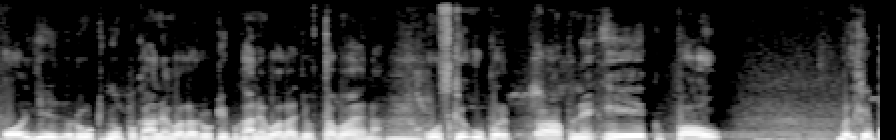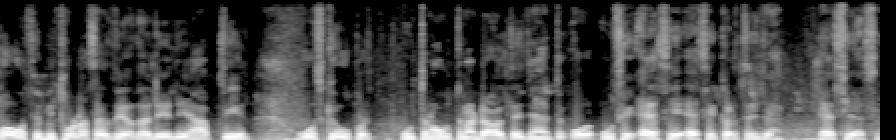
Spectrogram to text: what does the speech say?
اور یہ روٹیوں پکانے والا روٹی پکانے والا جو توا ہے نا اس کے اوپر آپ نے ایک پاؤ بلکہ پاؤ سے بھی تھوڑا سا زیادہ لے لیں آپ تیل اس کے اوپر اتنا اتنا ڈالتے جائیں تو اور اسے ایسے ایسے کرتے جائیں ایسے ایسے۔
